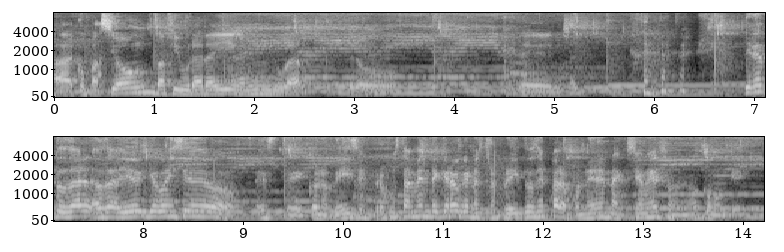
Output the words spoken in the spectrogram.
Ah, compasión va a figurar ahí en algún lugar, pero eh, no sé. Tiene total, o sea, yo, coincido este, con lo que dices, pero justamente creo que nuestros proyectos es para poner en acción eso, ¿no? Como que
